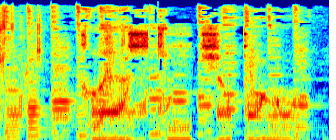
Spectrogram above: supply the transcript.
Plastic Plastic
